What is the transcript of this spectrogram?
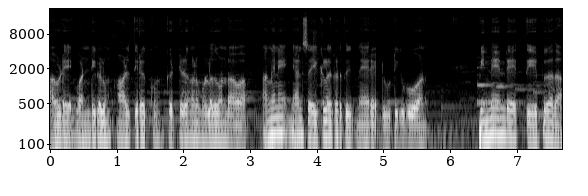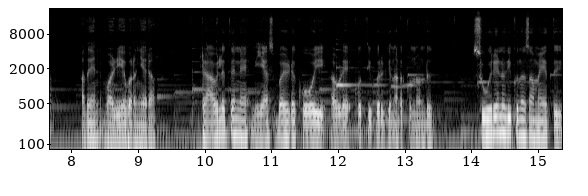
അവിടെ വണ്ടികളും ആൾത്തിരക്കും കെട്ടിടങ്ങളും ഉള്ളതുകൊണ്ടാവാം. അങ്ങനെ ഞാൻ സൈക്കിളൊക്കെ എടുത്ത് നേരെ ഡ്യൂട്ടിക്ക് പോവാണ്. പിന്നെ എന്റെ തേപ്പ് കഥ അത് ഞാൻ വഴിയെ പറഞ്ഞുതരാം. രാവിലെ തന്നെ നിയാസ് ബായിയുടെ കോഴി അവിടെ കൊത്തിപ്പെറുക്കി നടക്കുന്നുണ്ട്. സൂര്യൻ ഉദിക്കുന്ന സമയത്ത്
